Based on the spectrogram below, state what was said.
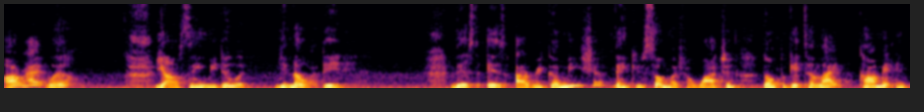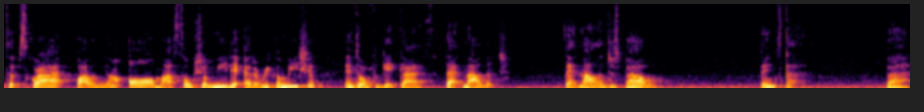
Alright, well, y'all seen me do it. You know I did it. This is Arika Misha. Thank you so much for watching. Don't forget to like, comment, and subscribe. Follow me on all my social media at Arika Misha. And don't forget, guys, that knowledge, that knowledge is power. Thanks, guys. Bye.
